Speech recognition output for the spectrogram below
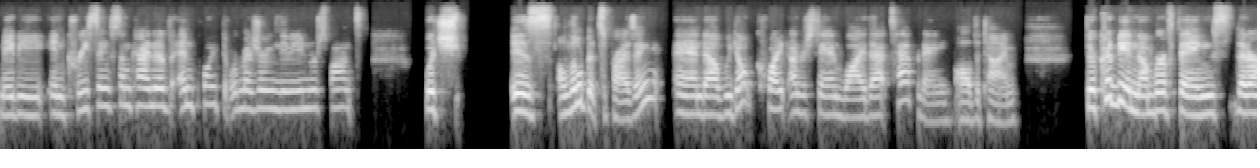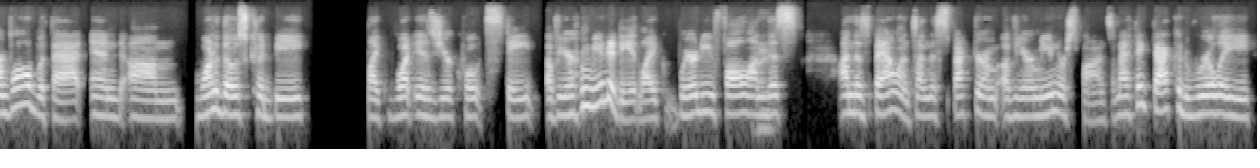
maybe increasing some kind of endpoint that we're measuring the immune response, which is a little bit surprising. And uh, we don't quite understand why that's happening all the time. There could be a number of things that are involved with that. And um, one of those could be like, what is your quote state of your immunity? Like, where do you fall on Right. this? on this balance on this spectrum of your immune response and i think that could really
